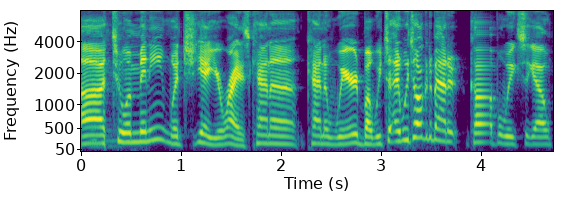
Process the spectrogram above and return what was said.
uh, Mhm. to a mini. Which, yeah, you're right. It's kind of kind of weird. But we t- we talked about it a couple weeks ago.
